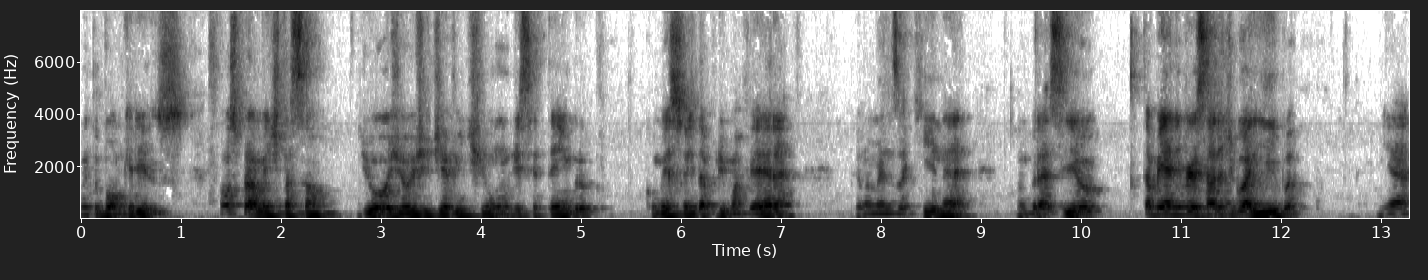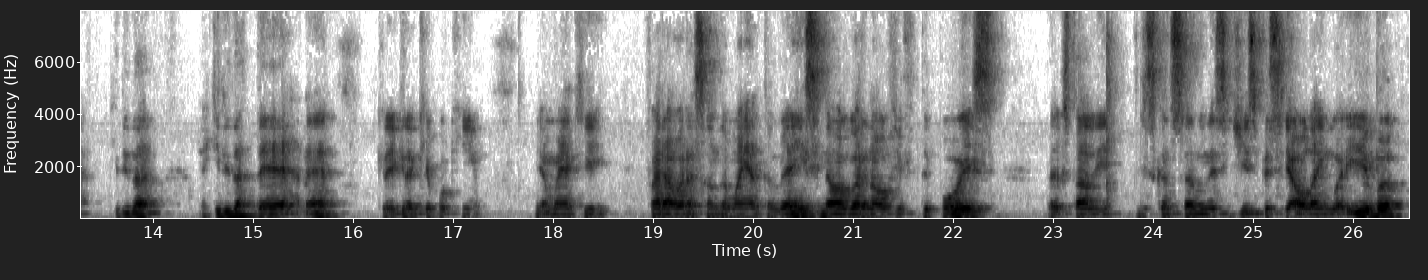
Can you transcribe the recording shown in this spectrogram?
Muito bom, queridos. Vamos para a meditação de hoje. Hoje, dia 21 de setembro, começo aí da primavera, pelo menos aqui, né? No Brasil. Também é aniversário de Guariba, minha querida, minha querida terra, né? Creio que daqui a pouquinho minha mãe aqui fará a oração da manhã também, se não agora no ao vivo depois. Deve estar ali descansando nesse dia especial lá em Guariba.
